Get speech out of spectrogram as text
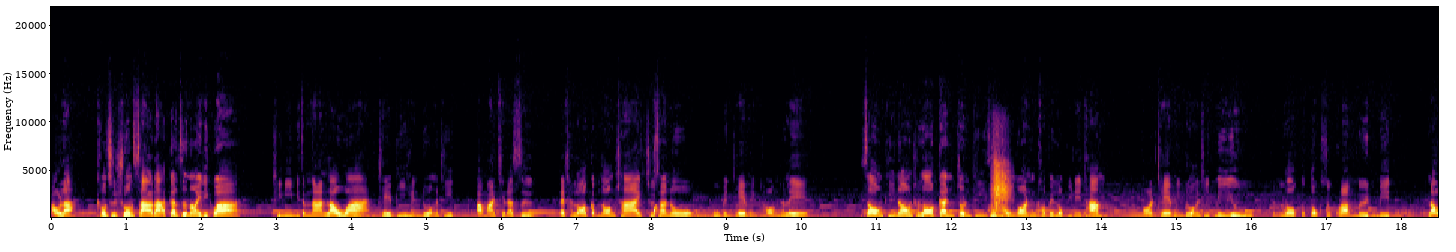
เอาล่ะ เข้าสู่ช่วงสาระกันซะหน่อยดีกว่า ที่นี่มีตำนานเล่าว่าเทพีแห่งดวงอาทิตย์อามาเชรัสึได้ทะเลาะกับน้องชายชูซาโน ผู้เป็นเทพแห่งท้องทะเลสองพี่น้องทะเลาะกันจนพี่สาวงอนเข้าไปหลบอยู่ในถ้ำ พอเทพแห่งดวงอาทิตย์ไม่อยู่ ทั้งโลกก็ตกสู่ความมืดมิด เหล่า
